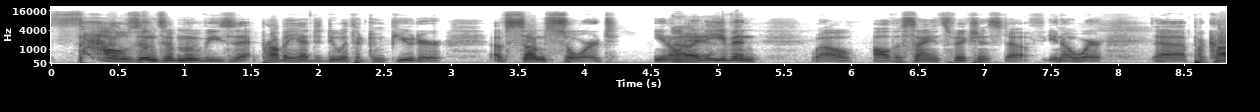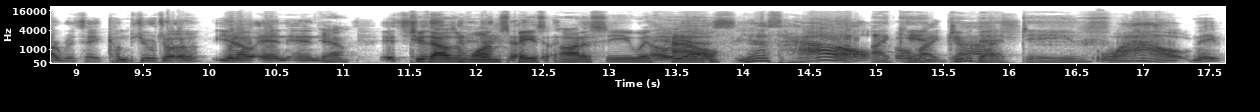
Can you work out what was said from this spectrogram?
thousands of movies that probably had to do with a computer of some sort, you know, Oh, and yeah. even well, all the science fiction stuff, you know, where uh, Picard would say computer, you know, and and Yeah. it's just- 2001 space odyssey with oh hal yes, yes, Hal. i oh can't do that dave Wow, maybe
